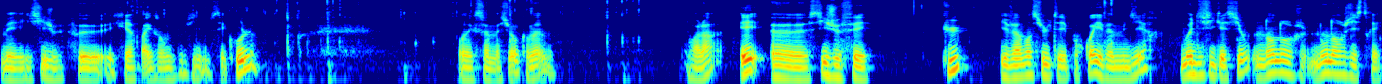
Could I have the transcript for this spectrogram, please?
mais ici je peux écrire par exemple Vim, c'est cool, en exclamation quand même. Voilà, et euh, si je fais Q, il va m'insulter. Pourquoi? Il va me dire modification non, non enregistrée.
